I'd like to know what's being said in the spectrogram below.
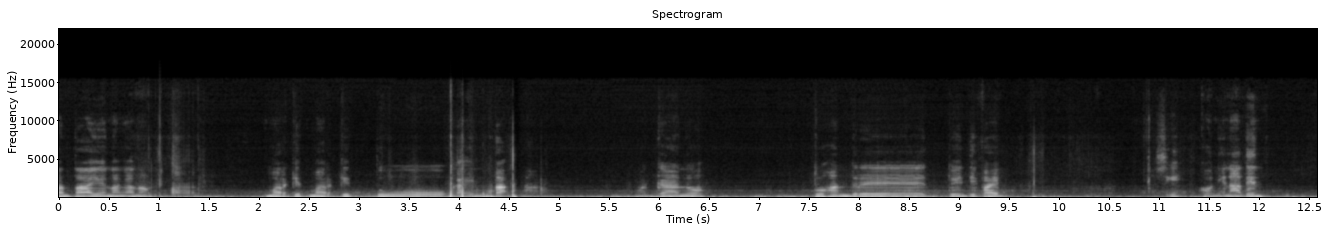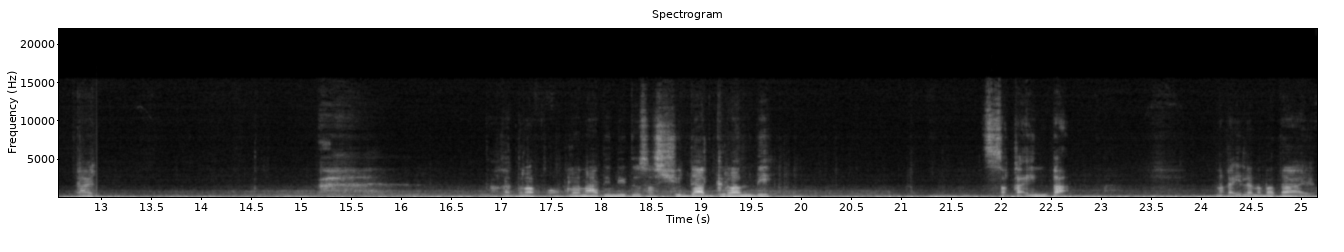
Kan tayo ng ano? Market market to Kainta. Magkano? 225. Sige, kunin natin. Kahit Kaka-drop off lang natin dito sa Ciudad Grande. Sa Kainta. Nakailan na ba tayo?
